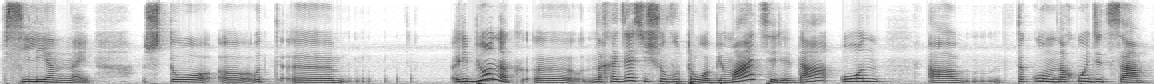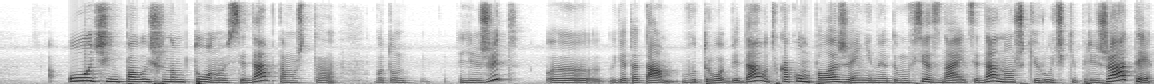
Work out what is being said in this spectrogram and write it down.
вселенной, что э, вот э, ребенок, э, находясь еще в утробе матери, да, он э, в таком находится очень повышенном тонусе, да, потому что вот он лежит Э, где-то там в утробе, да, вот в каком положении, ну, я думаю, все знаете, да, ножки, ручки прижаты,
